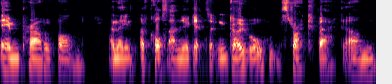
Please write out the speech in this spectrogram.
M proud of Bond. And then, of course, Anya gets it and Gogol strikes back. Um,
